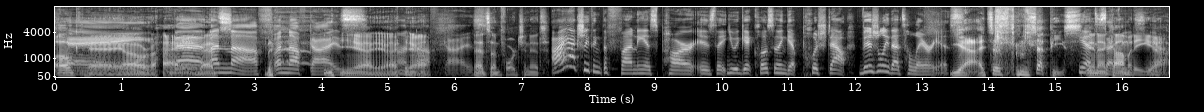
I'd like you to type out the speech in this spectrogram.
Oh, okay. All right. That, That's- enough. enough, guys. Yeah, yeah, yeah. Enough, guys. That's unfortunate. I actually think the funniest part is that you would get close and then get pushed out. Visually, that's hilarious. Yeah, it's a set piece Yeah, in it's a a, set comedy. piece, Yeah.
